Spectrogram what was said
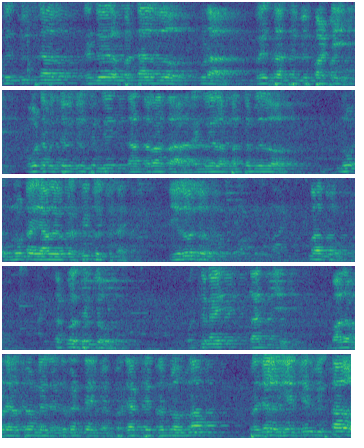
మీరు చూసినారు రెండు వేల పద్నాలుగులో కూడా వైఎస్ఆర్సీపీ పార్టీ ఓటమి చవి చూసింది దాని తర్వాత రెండు వేల పంతొమ్మిదిలో నూ నూట యాభై ఒక్క సీట్లు వచ్చినాయి. ఈరోజు మాకు తక్కువ సీట్లు వచ్చినాయి. దానికి బాధపడే అవసరం లేదు. ఎందుకంటే మేము ప్రజాక్షేత్రంలో ఉన్నాం. ప్రజలు ఏ తీర్పిస్తారో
